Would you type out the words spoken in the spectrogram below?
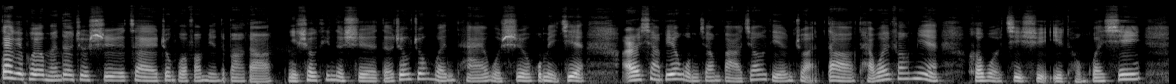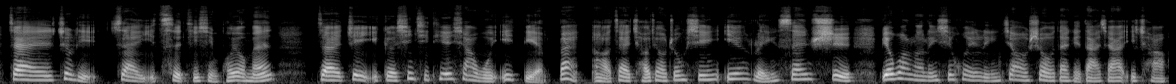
带给朋友们的就是在中国方面的报道。你收听的是德州中文台，我是胡美健。而下边我们将把焦点转到台湾方面，和我继续一同关心。在这里再一次提醒朋友们。在这一个星期天下午一点半啊，在侨教中心一零三室，别忘了林心慧林教授带给大家一场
